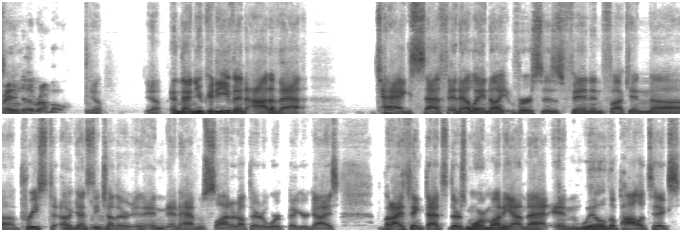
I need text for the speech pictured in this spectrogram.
right into the Rumble. Yep. Yep. And then you could even out of that tag Seth and LA Knight versus Finn and fucking uh Priest against each Mhm. other and, and and have them slotted up there to work bigger guys. But I think that's there's more money on that. And will the politics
